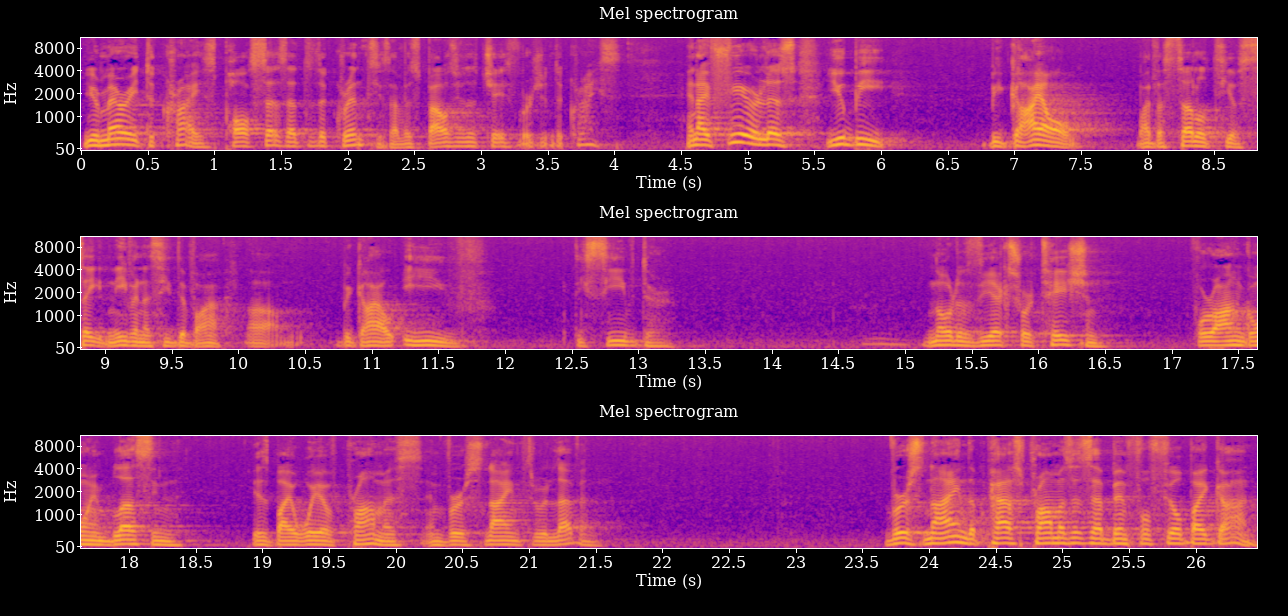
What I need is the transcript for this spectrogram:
You're married to Christ. Paul says that to the Corinthians. I've espoused you a chaste virgin to Christ. And I fear lest you be beguiled by the subtlety of Satan, even as he devi- uh, beguiled Eve, deceived her. Notice the exhortation for ongoing blessing is by way of promise in verse 9 through 11. Verse 9, the past promises have been fulfilled by God.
